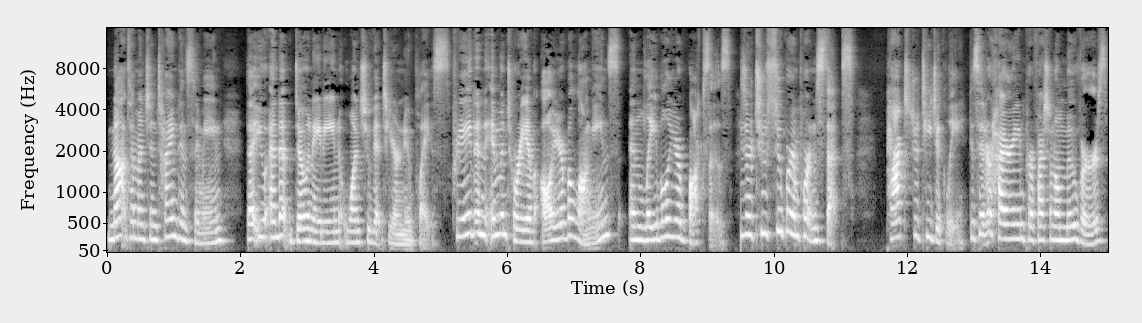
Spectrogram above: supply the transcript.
not to mention time consuming, that you end up donating once you get to your new place. Create an inventory of all your belongings and label your boxes. These are two super important steps. Pack strategically. Consider hiring professional movers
